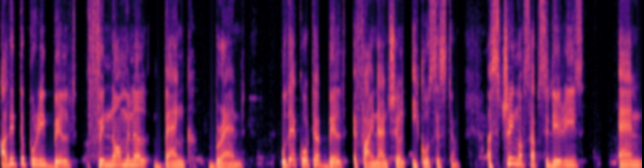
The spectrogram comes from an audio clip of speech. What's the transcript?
Aditya Puri built phenomenal bank brand. Uday Kotak built a financial ecosystem, a string of subsidiaries, and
